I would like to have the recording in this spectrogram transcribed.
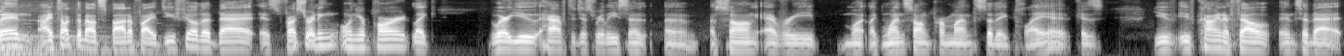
when I talked about Spotify, do you feel that that is frustrating on your part? Like where you have to just release a, a, a song every month, like one song per month, so they play it? Because you've you've kind of fell into that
